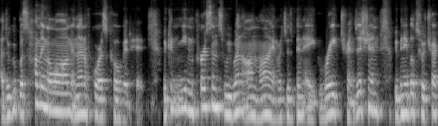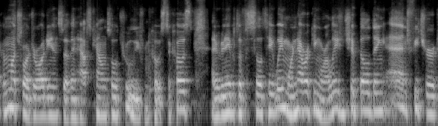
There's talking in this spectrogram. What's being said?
Uh, the group was humming along, and then, of course, COVID hit. We couldn't meet in person, so we went online, which has been a great transition. We've been able to attract a much larger audience of in house counsel truly from coast to coast. And we've been able to facilitate way more networking, more relationship building, and feature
